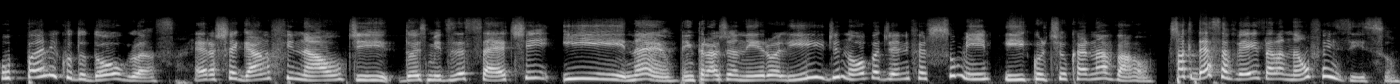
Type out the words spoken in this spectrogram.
O pânico do Douglas era chegar no final de 2017 e, né, entrar janeiro ali e de novo a Jennifer sumir e curtir o carnaval. Só que dessa vez ela não fez isso.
